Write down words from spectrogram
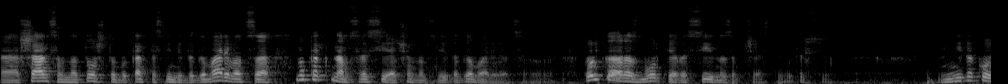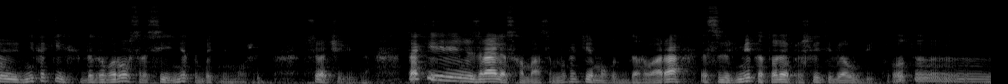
э, шансов на то, чтобы как-то с ними договариваться. Ну, как нам с Россией, о чем нам с ней договариваться? Только о разборке России на запчасти. Вот и все. Никакой, никаких договоров с Россией нет и быть не может. Все очевидно так и Израиля с Хамасом. Ну какие могут договора с людьми, которые пришли тебя убить? Вот э,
